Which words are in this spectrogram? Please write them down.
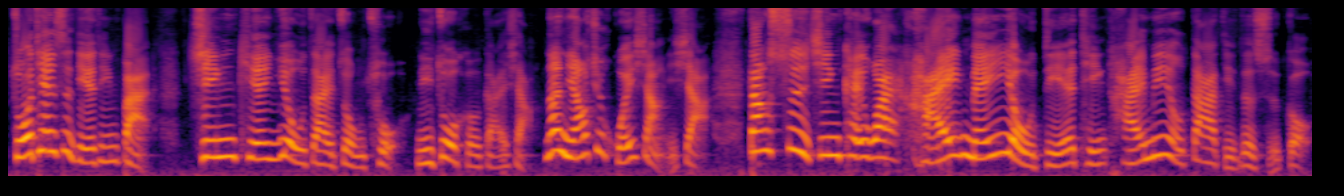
昨天是跌停板。今天又在重挫，你作何感想？那你要去回想一下，当世星 KY 还没有跌停、还没有大跌的时候，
